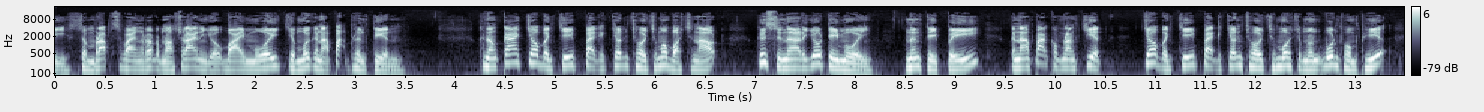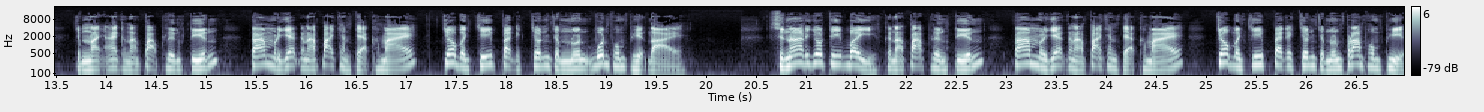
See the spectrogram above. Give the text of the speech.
3សម្រាប់ស្វែងរកដំណោះស្រាយនយោបាយមួយជាមួយគណៈបកភ្លឹងទៀនក្នុងការចុះបញ្ជីបេក្ខជនចូលឈ្មោះបោះឆ្នោតគឺសេណារីយ៉ូទី1និងទី2គណៈបកកម្លាំងជាតិចុះបញ្ជីបេក្ខជនចូលឈ្មោះចំនួន4ភូមិភាគចំណែកឯគណៈបកភ្លើងទៀនតាមរយៈគណៈបកចន្ទៈខ្មែរចុះបញ្ជីបេក្ខជនចំនួន4ភូមិភាគដែរសេណារីយ៉ូទី3គណៈបកភ្លើងទៀនតាមរយៈគណៈបកចន្ទៈខ្មែរ ចុះបញ្ជីបេក្ខជនចំនួន5ភូមិភាគ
